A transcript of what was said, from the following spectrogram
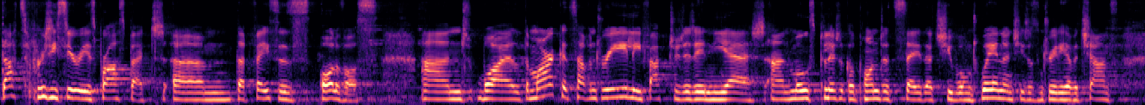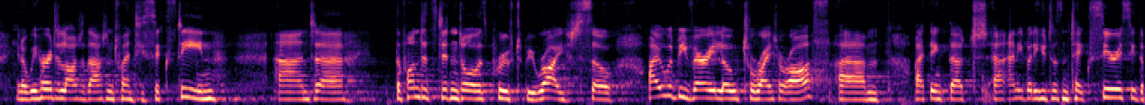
that's a pretty serious prospect um, that faces all of us. And while the markets haven't really factored it in yet, and most political pundits say that she won't win and she doesn't really have a chance, you know, we heard a lot of that in 2016, and uh, the pundits didn't always prove to be right. So I would be very loath to write her off. Um, I think that uh, anybody who doesn't take seriously the,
